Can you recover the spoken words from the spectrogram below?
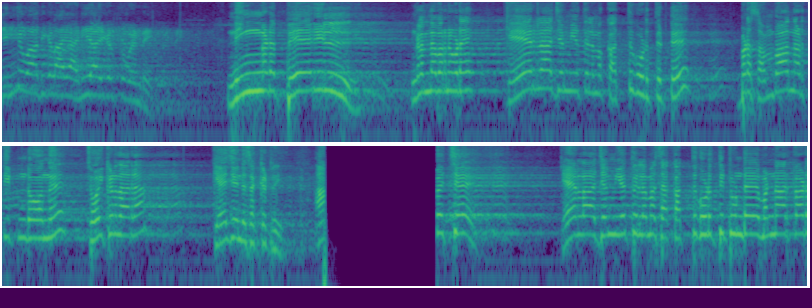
ജിന്നുവാദികളായ അനുയായികൾക്ക് വേണ്ടേ? നിങ്ങളുടെ പേരിൽ നിങ്ങൾ എന്താ പറഞ്ഞ ഇവിടെ? കേരള ജമിയത്തിൽ നമ്മ കത്ത് കൊടുത്തിട്ട് ഇവിടെ സംവാദം നടത്തിയിട്ടുണ്ടോ എന്ന് ചോദിക്കണത് ആരാ? കെ ജിന്റെ സെക്രട്ടറി. വെച്ച് കേരള ജമിയത്തുലമ കത്ത് കൊടുത്തിട്ടുണ്ട് മണ്ണാർക്കാട്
